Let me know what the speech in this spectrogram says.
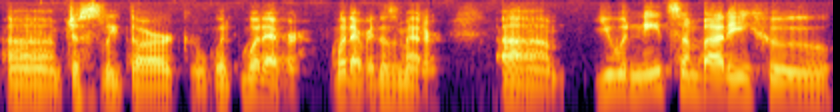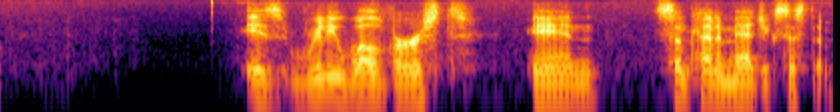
um, Justice League Dark or what, whatever, whatever, it doesn't matter. Um, you would need somebody who is really well versed in some kind of magic system.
